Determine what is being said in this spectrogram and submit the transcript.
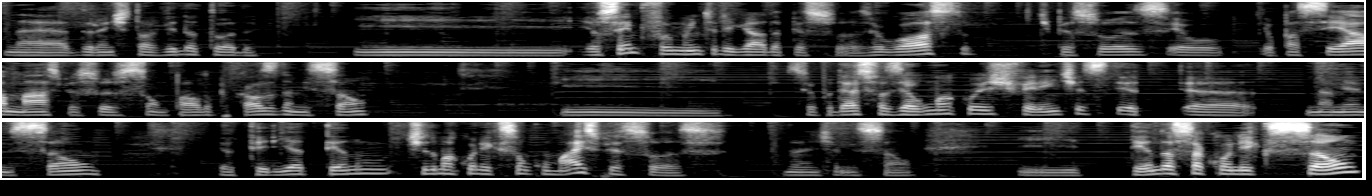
né, durante tua vida toda. E eu sempre fui muito ligado a pessoas. Eu gosto de pessoas, eu, eu passei a amar as pessoas de São Paulo por causa da missão. E se eu pudesse fazer alguma coisa diferente uh, na minha missão, eu teria tendo, tido uma conexão com mais pessoas durante a missão. E tendo essa conexão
